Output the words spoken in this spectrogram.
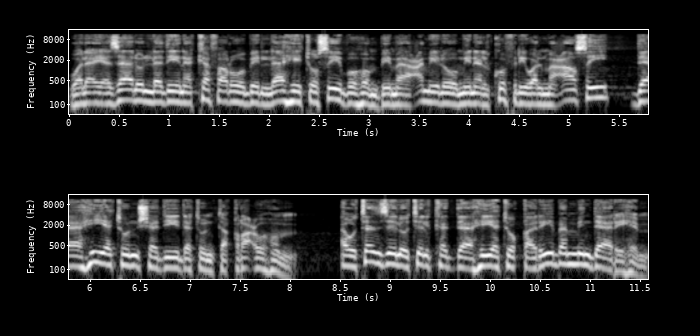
ولا يزال الذين كفروا بالله تصيبهم بما عملوا من الكفر والمعاصي داهية شديدة تقرعهم أو تنزل تلك الداهية قريبا من دارهم.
